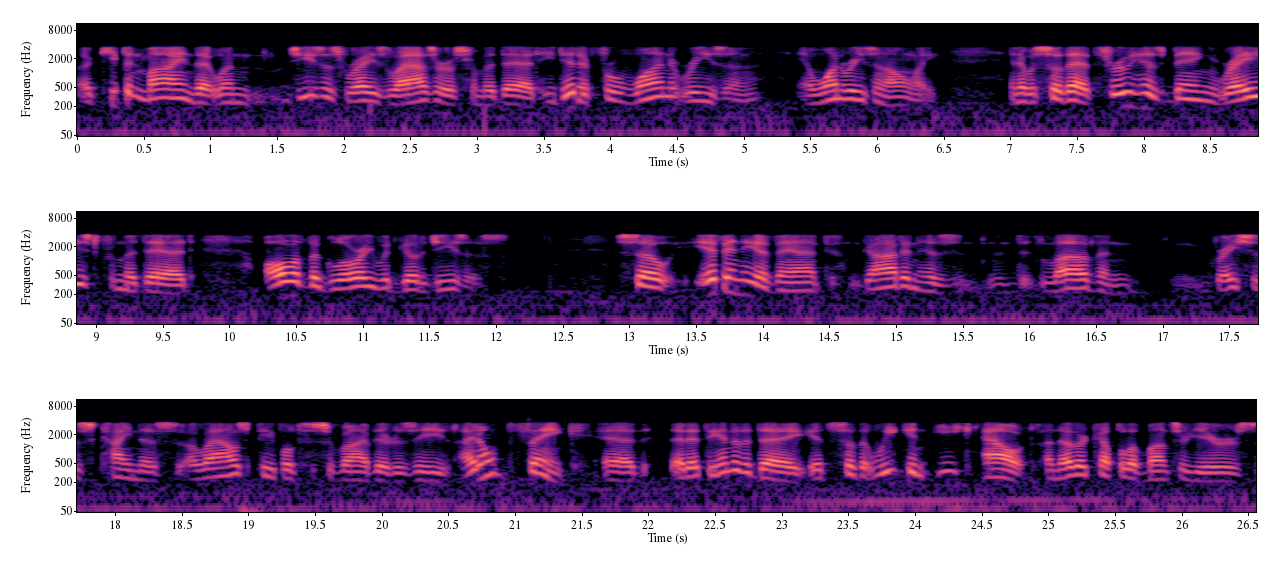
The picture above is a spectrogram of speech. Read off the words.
uh, keep in mind that when Jesus raised Lazarus from the dead, he did it for one reason and one reason only. And it was so that through his being raised from the dead, all of the glory would go to Jesus. So, if in the event God, in his love and gracious kindness, allows people to survive their disease, I don't think, Ed, that at the end of the day, it's so that we can eke out another couple of months or years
